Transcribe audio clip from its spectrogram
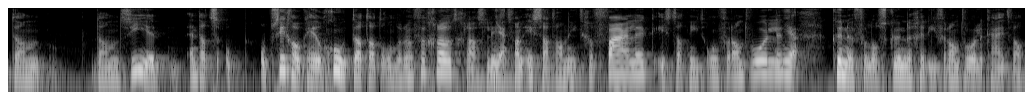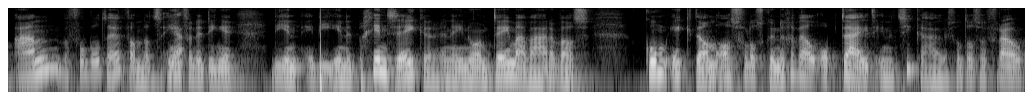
dan, dan zie je, en dat is op, op zich ook heel goed, dat dat onder een vergrootglas ligt. Ja. Van is dat dan niet gevaarlijk? Is dat niet onverantwoordelijk? Ja. Kunnen verloskundigen die verantwoordelijkheid wel aan, bijvoorbeeld? Hè? Van, dat is een Ja. van de dingen die in, die in het begin zeker een enorm thema waren, was... Kom ik dan als verloskundige wel op tijd in het ziekenhuis? Want als een vrouw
